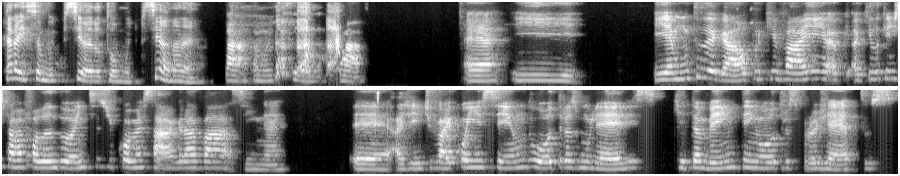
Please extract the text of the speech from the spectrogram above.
Cara, isso é muito pisciano, eu tô muito pisciana, né? Tá, tá muito pisciana, tá. É, e, e é muito legal porque vai aquilo que a gente estava falando antes de começar a gravar, assim, né? É, a gente vai conhecendo outras mulheres que também têm outros projetos.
